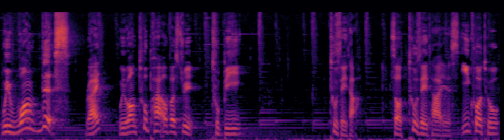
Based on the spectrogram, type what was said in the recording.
we want this, right? We want 2 pi over 3 to be 2 theta. So 2 theta is equal to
